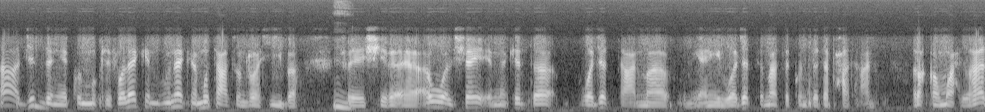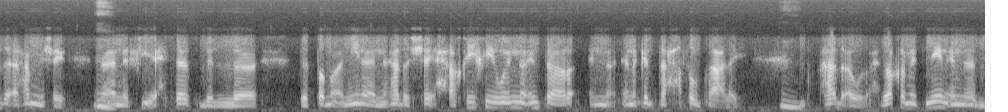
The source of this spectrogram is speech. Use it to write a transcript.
آه جدا يكون مكلف ولكن هناك متعة رهيبة في شرائها. أول شيء إنك أنت وجدت عن ما يعني وجدت ما كنت تبحث عنه. رقم واحد. وهذا أهم شيء لأن في إحساس بال بالطمأنينة أن هذا الشيء حقيقي وأن أنت إن أنك أنت حصلت عليه. هذا أول واحد. رقم اثنين أن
